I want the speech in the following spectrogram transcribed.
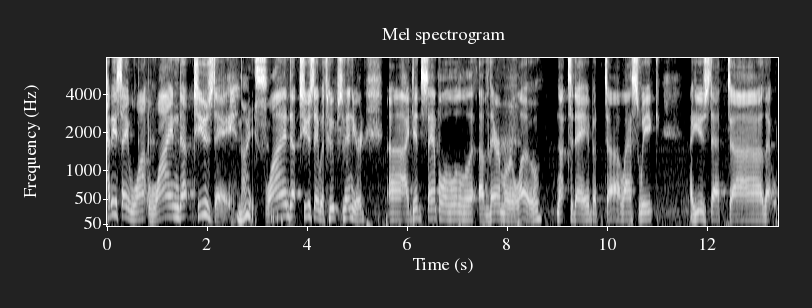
How do you say wi- wind up Tuesday? Nice. Wind up Tuesday with Hoopes Vineyard. Uh, I did sample a little of their Merlot, not today, but uh, last week. I used that uh, that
